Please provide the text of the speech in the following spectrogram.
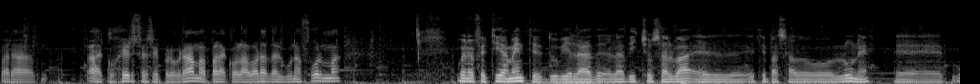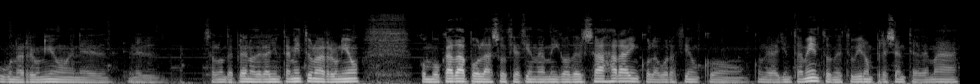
para acogerse a ese programa, para colaborar de alguna forma. Bueno, efectivamente, tú bien lo has dicho, Salva, este pasado lunes eh, hubo una reunión en el, en el Salón de Pleno del Ayuntamiento, una reunión convocada por la Asociación de Amigos del Sáhara en colaboración con, con el Ayuntamiento, donde estuvieron presentes además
